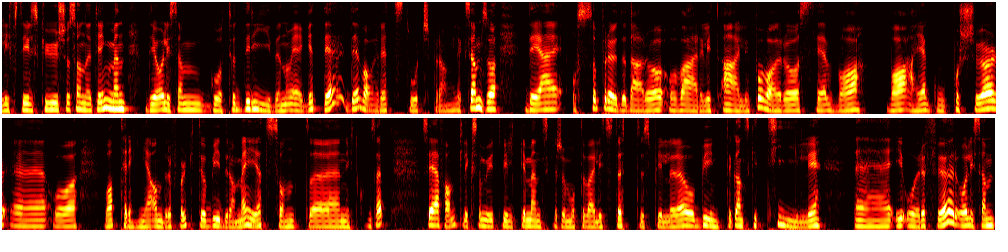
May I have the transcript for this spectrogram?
livsstilskurs og sånne ting. Men det å liksom gå til å drive noe eget, det, det var et stort sprang, liksom. Så det jeg også prøvde der å, å være litt ærlig på, var å se hva hva er jeg god på sjøl, eh, og hva trenger jeg andre folk til å bidra med i et sånt eh, nytt konsept. Så jeg fant liksom ut hvilke mennesker som måtte være litt støttespillere, og begynte ganske tidlig eh, i året før å liksom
